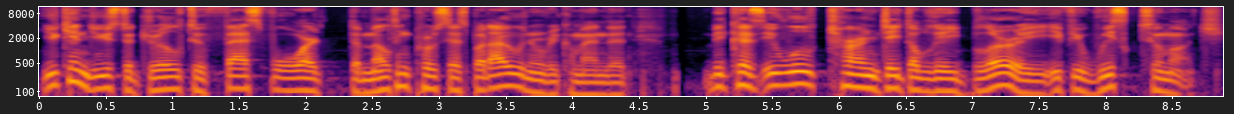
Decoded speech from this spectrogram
You can use the drill to fast forward the melting process, but I wouldn't recommend it because it will turn JWA blurry if you whisk too much.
